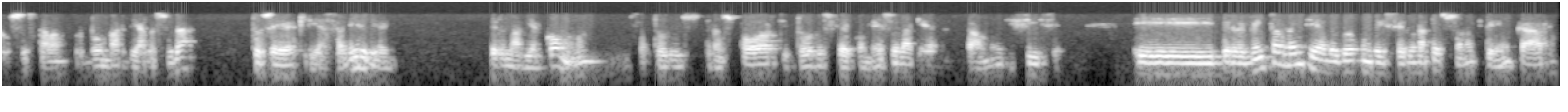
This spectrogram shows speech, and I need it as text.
Rusia estaba por bombardear la ciudad. Entonces ella quería salir de ahí, pero no había cómo, ¿no? O sea, todo el transporte, todo fue el comienzo de la guerra, estaba muy difícil. Y, pero eventualmente ella logró convencer a una persona que tenía un carro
